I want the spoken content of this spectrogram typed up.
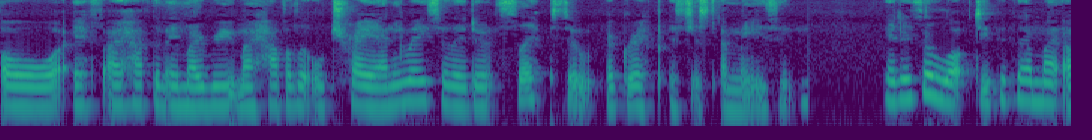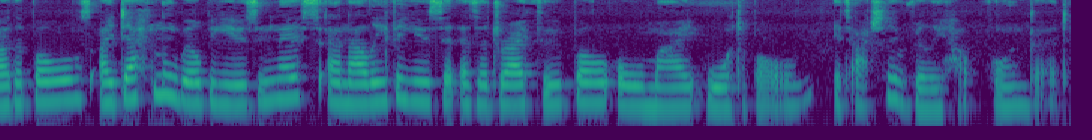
or if I have them in my room, I have a little tray anyway so they don't slip, so a grip is just amazing. It is a lot deeper than my other bowls. I definitely will be using this, and I'll either use it as a dry food bowl or my water bowl. It's actually really helpful and good.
